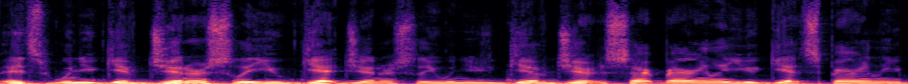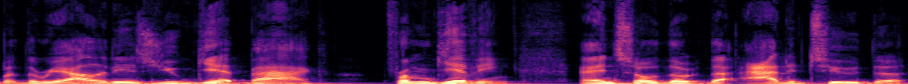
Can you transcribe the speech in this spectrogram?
it's when you give generously you get generously when you give sparingly you get sparingly but the reality is you get back from giving. And so the, the attitude, the,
